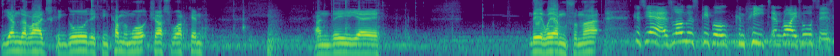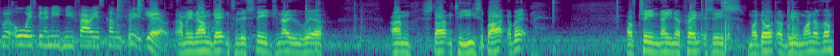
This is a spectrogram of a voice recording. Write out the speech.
The younger lads can go, they can come and watch us working, and they uh, they learn from that. Because yeah, as long as people compete and ride horses, we're always going to need new farriers coming through. Yeah, I mean, I'm getting to the stage now where I'm starting to ease back a bit. I've trained nine apprentices, my daughter being one of them.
